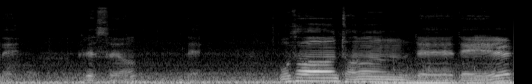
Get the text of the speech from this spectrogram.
네 그랬어요. 네. 우선 저는 이제 내일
